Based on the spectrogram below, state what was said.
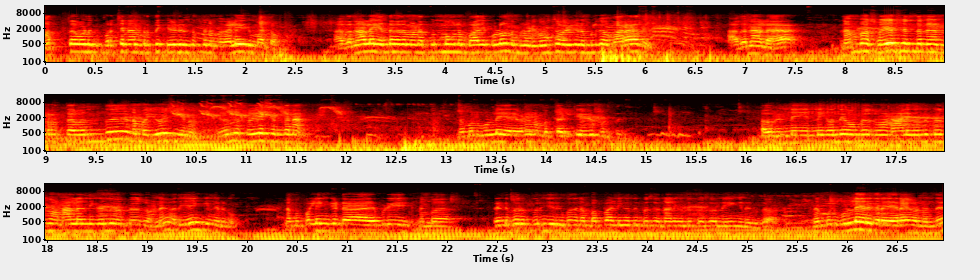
மற்றவனுக்கு பிரச்சனைன்றது கேடுன்றது நம்ம விளைவிக்க மாட்டோம். அதனால் எந்த விதமான துன்பங்களும் பாதிப்புகளும் நம்மளுடைய வம்ச வழி நம்மளுக்கு வராது. அதனால் நம்ம சுய சிந்தனைன்றத வந்து நம்ம யோசிக்கணும். இது வந்து சுய சிந்தனை நம்மளுக்குள்ள இறைவனை நம்ம தட்டி எழுப்படுது அவர் இன்னைக்கு இன்னைக்கு வந்து இவன் பேசுவான் நாளைக்கு வந்து பேசுவான் நாளைக்கு வந்து இவன் பேசுவான்னு அது ஏங்கின்னு இருக்கும்? நம்ம பிள்ளைங்கிட்ட எப்படி நம்ம ரெண்டு பேரும் பிரிஞ்சிருக்கும் போது நம்ம அப்பா இன்றைக்கி வந்து பேசுவோம் நாளைக்கு வந்து பேசுவோம் நீங்கள் இருக்கோம் நம்மளுக்குள்ளே இருக்கிற இறைவன் வந்து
